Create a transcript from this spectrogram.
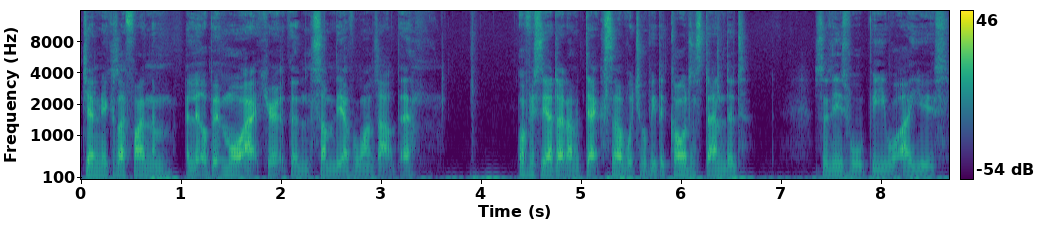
Generally because I find them a little bit more accurate than some of the other ones out there. Obviously I don't have a DEXA, which will be the golden standard. So these will be what I use.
